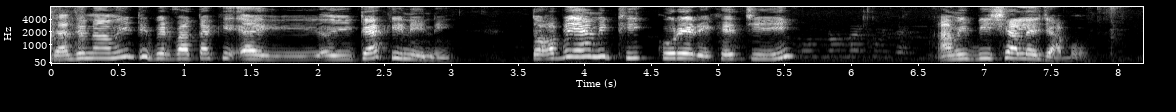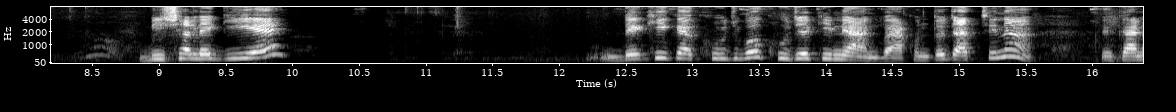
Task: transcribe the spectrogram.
যার জন্য আমি টিপের পাতা কি এই, এইটা কিনিনি। তবে আমি ঠিক করে রেখেছি, আমি বিশালে যাব। বিশালে গিয়ে দেখি কা- খুঁজবো, খুঁজে কিনে আনব। এখন তো যাচ্ছি না। কেন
